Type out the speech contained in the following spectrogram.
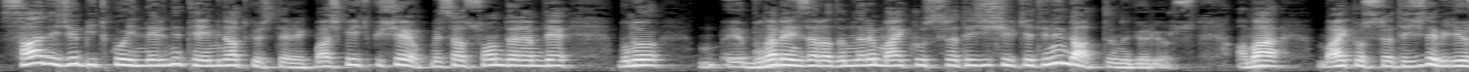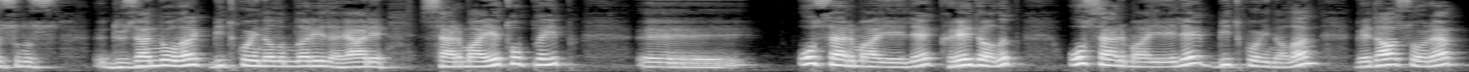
sadece Bitcoin'lerini teminat göstererek başka hiçbir şey yok. Mesela son dönemde bunu e, buna benzer adımları MicroStrateji şirketinin de attığını görüyoruz. Ama MicroStrateji de biliyorsunuz e, düzenli olarak Bitcoin alımlarıyla yani sermaye toplayıp e, o sermayeyle kredi alıp o sermayeyle Bitcoin alan ve daha sonra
